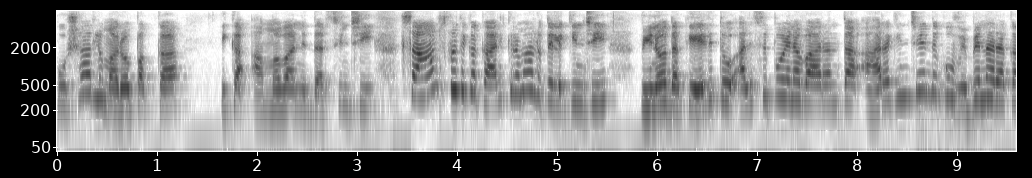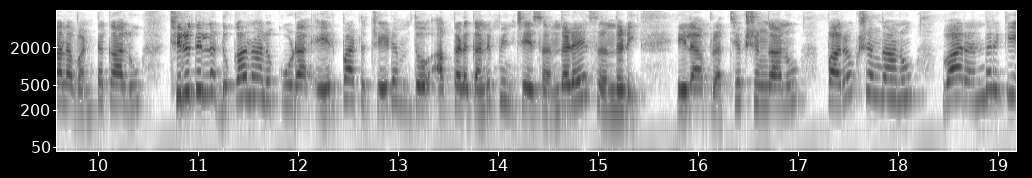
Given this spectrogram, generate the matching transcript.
హుషార్లు మరోపక్క ఇక అమ్మవారిని దర్శించి సాంస్కృతిక కార్యక్రమాలు తిలకించి వినోద కేడితో అలసిపోయిన వారంతా ఆరగించేందుకు విభిన్న రకాల వంటకాలు చిరుతిళ్ళ దుకాణాలు కూడా ఏర్పాటు చేయడంతో అక్కడ కనిపించే సందడే సందడి. ఇలా ప్రత్యక్షంగాను పరోక్షంగాను వారందరికీ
